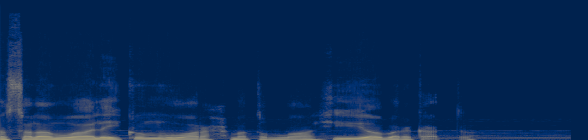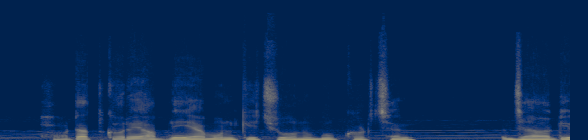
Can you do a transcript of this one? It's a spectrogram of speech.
আসসালামু আলাইকুম ওয়ারহমতুল্লাহি ওবরকাত হঠাৎ করে আপনি এমন কিছু অনুভব করছেন যা আগে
